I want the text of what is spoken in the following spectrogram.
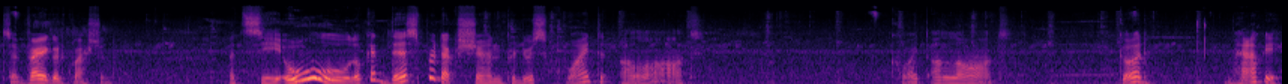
It's a very good question. Let's see. Ooh, look at this production. Produced quite a lot. Quite a lot. Good. I'm happy.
